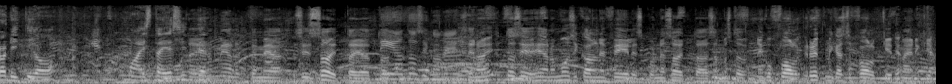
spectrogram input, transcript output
traditiomaista. Ja Sitten mielettömiä siis soittajia. Niin on tosi kovia. Siinä on tosi hieno musikaalinen fiilis, kun ne soittaa semmoista niinku folk, rytmikästä folkki-meininkiä.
